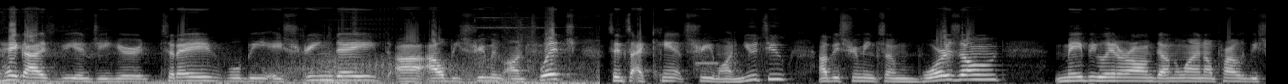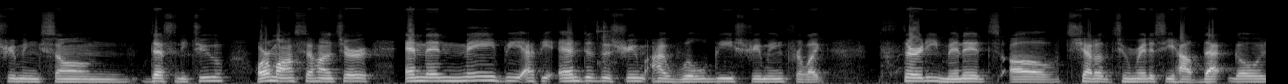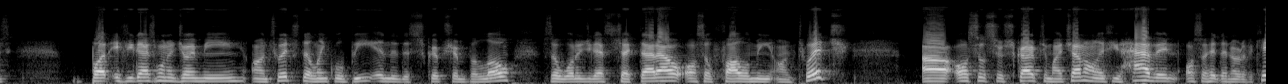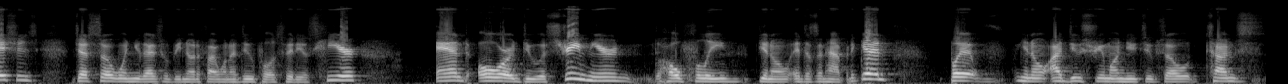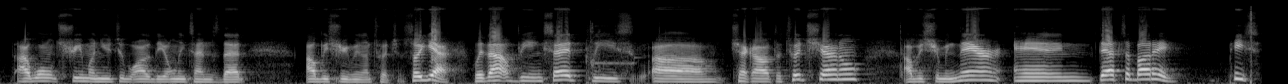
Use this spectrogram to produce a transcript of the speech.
Hey guys, VNG here. Today will be a stream day. Uh, I'll be streaming on Twitch since I can't stream on YouTube. I'll be streaming some Warzone. Maybe later on down the line, I'll probably be streaming some Destiny 2 or Monster Hunter. And then maybe at the end of the stream, I will be streaming for like 30 minutes of Shadow of the Tomb Raider to see how that goes. But if you guys want to join me on Twitch, the link will be in the description below. So why don't you guys check that out? Also follow me on Twitch. Uh, also subscribe to my channel if you haven't. Also hit the notifications just so when you guys will be notified when I do post videos here and or do a stream here. Hopefully, you know it doesn't happen again. But you know I do stream on YouTube, so times I won't stream on YouTube are the only times that I'll be streaming on Twitch. So yeah, with that being said, please uh, check out the Twitch channel. I'll be streaming there, and that's about it. Peace.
